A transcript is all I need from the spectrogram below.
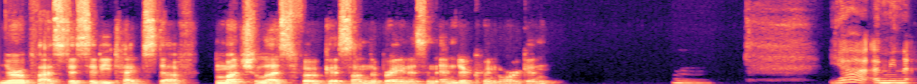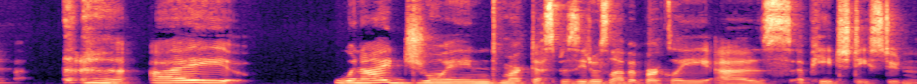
neuroplasticity type stuff. Much less focus on the brain as an endocrine organ. Hmm. Yeah, I mean, I when I joined Mark D'Esposito's lab at Berkeley as a PhD student,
